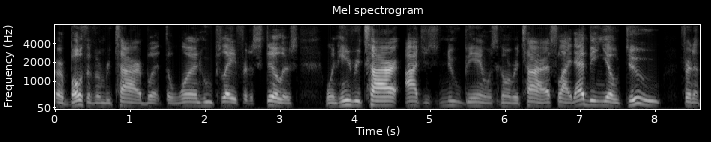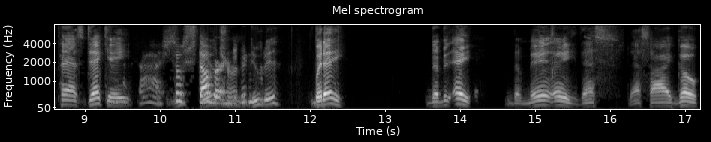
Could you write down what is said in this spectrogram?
or both of them retired, but the one who played for the Steelers when he retired, I just knew Ben was gonna retire. It's like that being your dude for the past decade. Oh gosh, so stubborn. Trying to do this, but hey, the hey, the man, hey, that's that's how I go.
